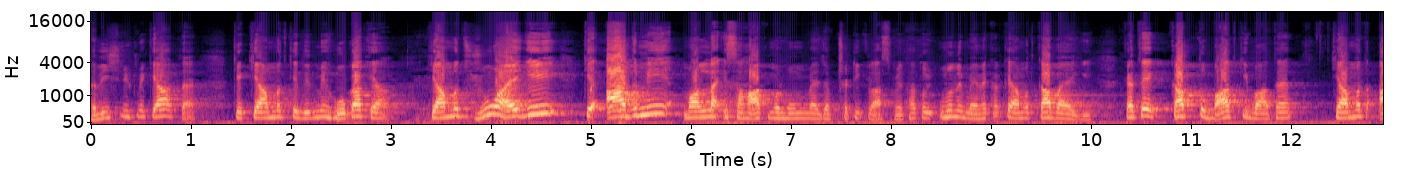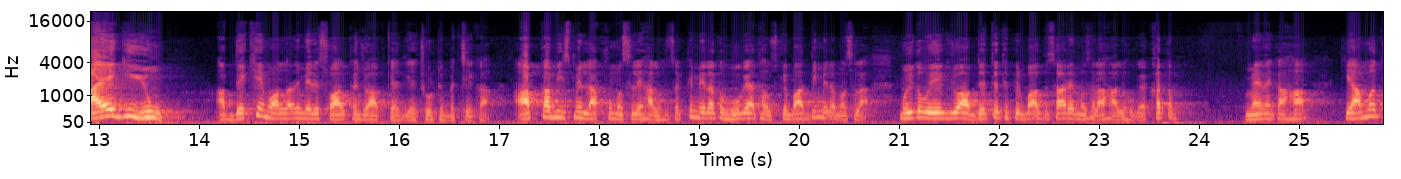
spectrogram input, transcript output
हदीस शरीफ में क्या आता है? कि क्यामत के दिन में होगा क्या? क्यामत यूँ आएगी कि आदमी, मौलाना इसहाक मरहूम, में जब छठी क्लास में था तो उन्होंने मैंने कहा, क्यामत कब आएगी? कहते, कब तो बात की बात है, क्यामत आएगी यूँ। अब देखें, मौलाना ने मेरे सवाल का जवाब कह दिया छोटे बच्चे का। आपका भी इसमें लाखों मसले हल हो सकते मेरा तो हो गया था, उसके बाद नहीं मेरा मसला। मुझे तो वो एक जवाब देते थे, फिर बाद सारे मसला हल हो गया खत्म। मैंने कहा, क्यामत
